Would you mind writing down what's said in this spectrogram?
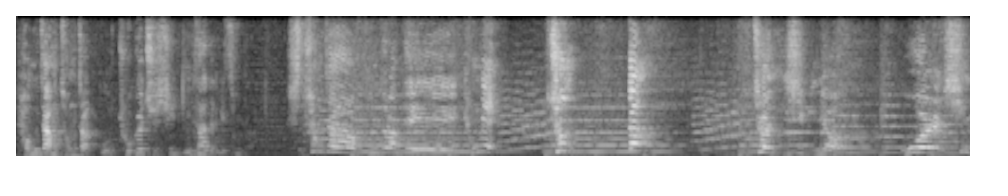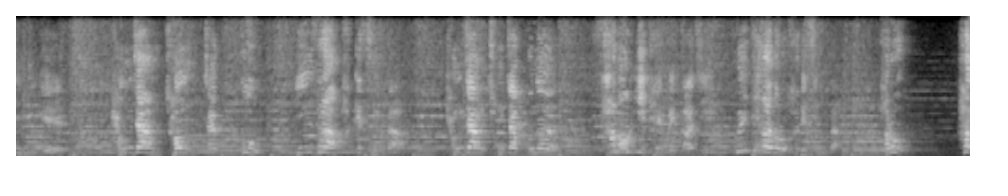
병장 정작구 조교 출신 인사드리겠습니다 시청자분들한테 경례 충당 2022년 5월 16일 병장 정작구 인사 받겠습니다. 병장 정작구는 3억이 될 때까지 홀딩하도록 하겠습니다. 바로 하.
